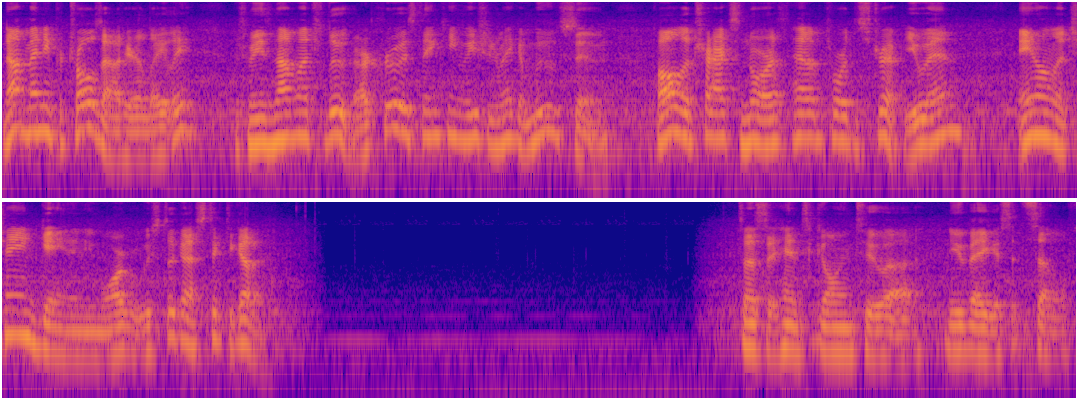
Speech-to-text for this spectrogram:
Not many patrols out here lately, which means not much loot. Our crew is thinking we should make a move soon. Follow the tracks north, head up toward the strip. You in? Ain't on the chain gang anymore, but we still gotta stick together. So that's a hint going to uh, New Vegas itself.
